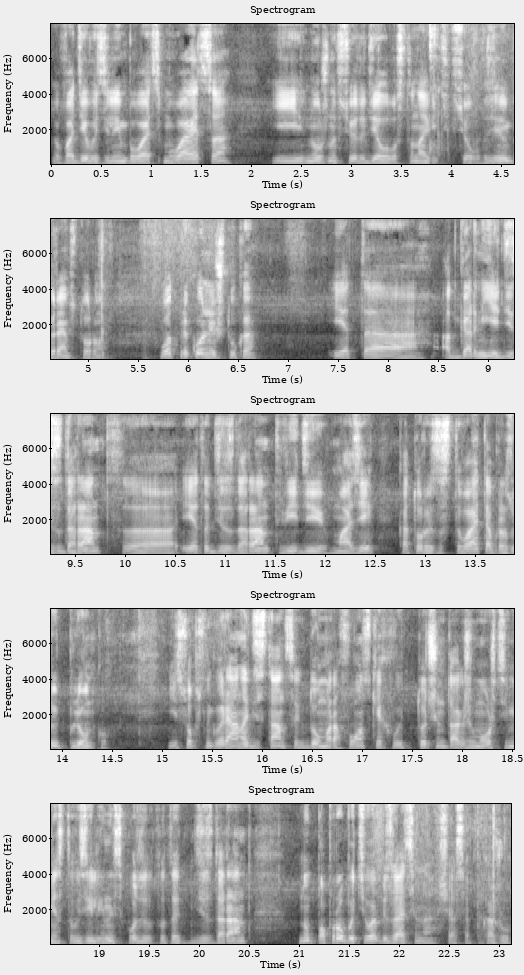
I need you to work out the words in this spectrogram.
в воде вазелин бывает смывается. И нужно все это дело восстановить. Все, вазелин убираем в сторону. Вот прикольная штука. Это от Гарнье дезодорант. Э, это дезодорант в виде мази, который застывает и образует пленку. И, собственно говоря, на дистанциях до марафонских вы точно так же можете вместо вазелина использовать вот этот дезодорант. Ну, попробуйте его обязательно. Сейчас я покажу,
